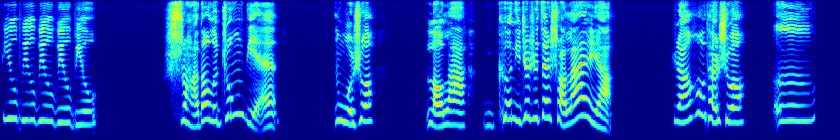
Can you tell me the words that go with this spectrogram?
，biu biu biu biu biu，耍到了终点。我说。劳拉，可你这是在耍赖呀！然后他说：“嗯，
